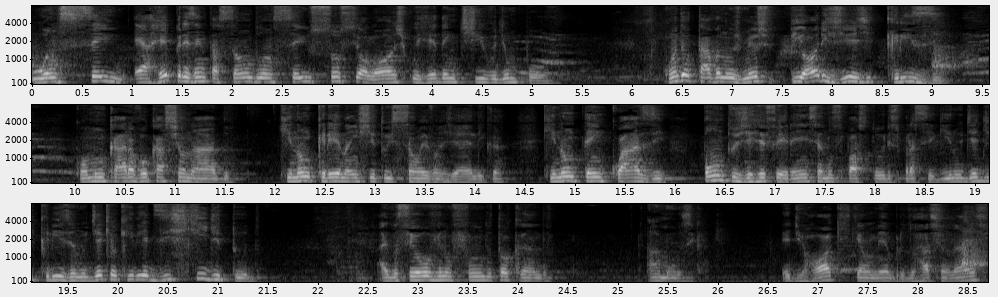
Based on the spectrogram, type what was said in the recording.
o anseio, é a representação do anseio sociológico e redentivo de um povo. Quando eu estava nos meus piores dias de crise, como um cara vocacionado, que não crê na instituição evangélica, que não tem quase pontos de referência nos pastores para seguir no dia de crise, no dia que eu queria desistir de tudo. Aí você ouve no fundo tocando a música. Ed Rock, que é um membro do Racionais,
